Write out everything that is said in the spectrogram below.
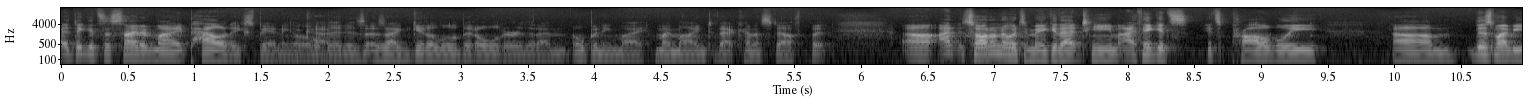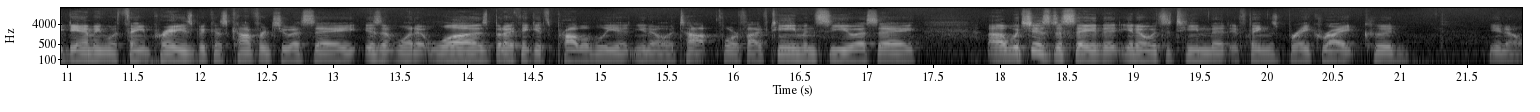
I think it's a sign of my palate expanding a little bit as, as I get a little bit older that I'm opening my, my mind to that kind of stuff. But uh, I, so I don't know what to make of that team. I think it's it's probably um, this might be damning with faint praise because Conference USA isn't what it was, but I think it's probably a, you know a top four or five team in CUSA, uh, which is to say that you know it's a team that if things break right could you know,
